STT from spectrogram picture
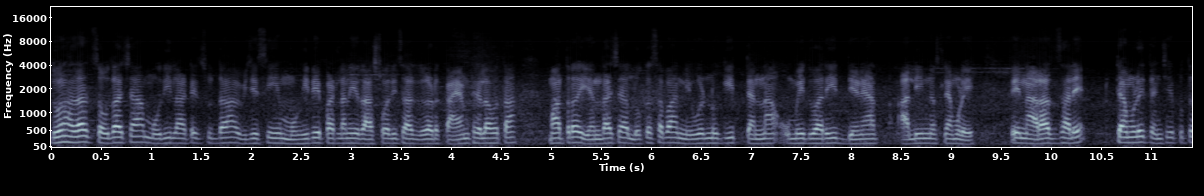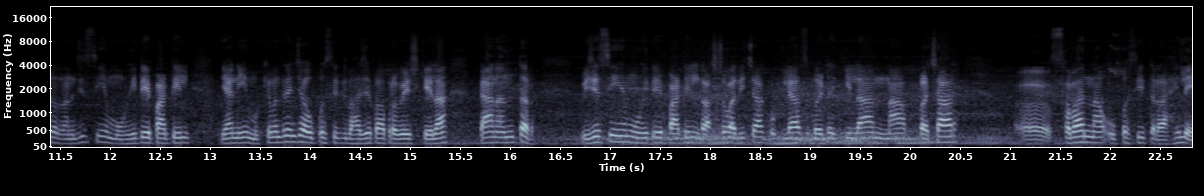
दोन हजार चौदाच्या मोदी लाटेत सुद्धा विजयसिंह मोहिते पाटलांनी राष्ट्रवादीचा गड कायम ठेवला होता. मात्र यंदाच्या लोकसभा निवडणुकीत त्यांना उमेदवारी देण्यात आली नसल्यामुळे ते नाराज झाले. त्यामुळे त्यांचे पुत्र रणजितसिंह मोहिते पाटील यांनी मुख्यमंत्र्यांच्या उपस्थितीत भाजपा प्रवेश केला. त्यानंतर विजयसिंह मोहिते पाटील राष्ट्रवादीच्या कुठल्याच बैठकीला ना प्रचार सभांना उपस्थित राहिले.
